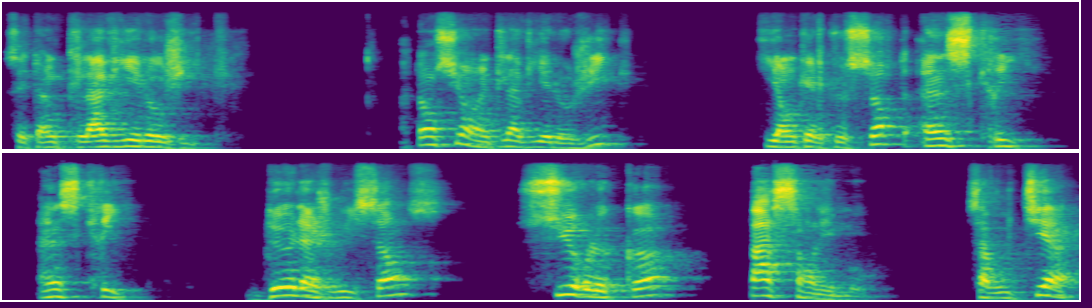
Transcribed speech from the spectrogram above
C'est un clavier logique. Attention, un clavier logique qui en quelque sorte inscrit, inscrit de la jouissance sur le corps, pas sans les mots. Ça vous tient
